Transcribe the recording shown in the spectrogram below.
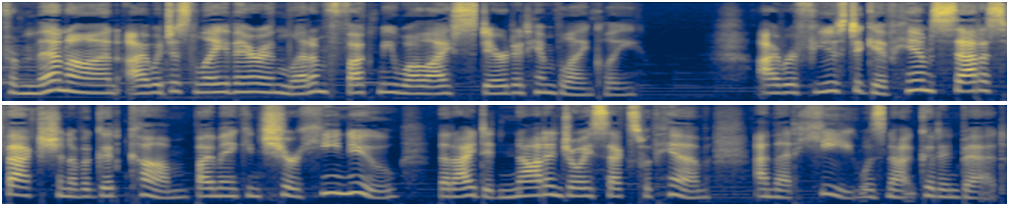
From then on, I would just lay there and let him fuck me while I stared at him blankly. I refused to give him satisfaction of a good come by making sure he knew that I did not enjoy sex with him and that he was not good in bed.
